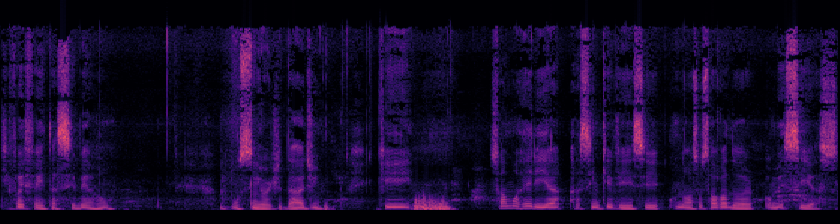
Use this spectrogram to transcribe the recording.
que foi feita a Simeão, um senhor de idade que só morreria assim que visse o nosso Salvador, o Messias.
